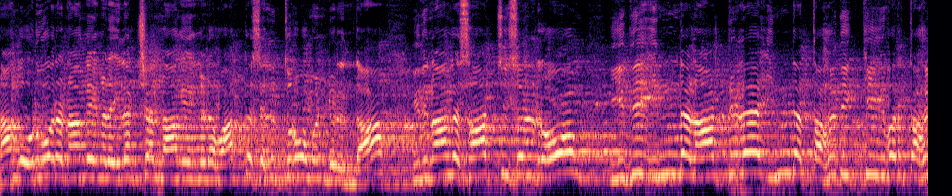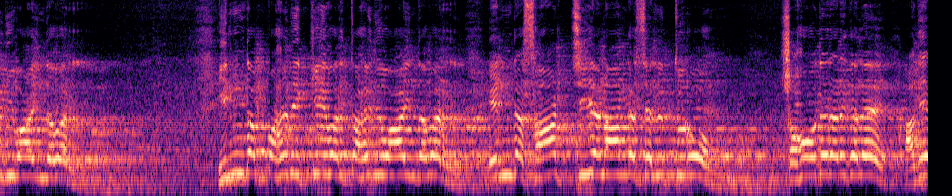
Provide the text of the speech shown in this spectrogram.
நாங்கள் ஒருவரை நாங்கள் எங்களோட எலெக்ஷன் நாங்கள் எங்களோட வாக்கு செலுத்துறோம் என்று இருந்தால் இது நாங்கள் சாட்சி சொல்கிறோம் இது இந்த நாட்டில் இந்த தகுதிக்கு இவர் தகுதி வாய்ந்தவர். இந்த பகுதிக்கு இவர் தகுதி வாய்ந்தவர் என்ற சாட்சியை நாங்கள் செலுத்துகிறோம். சகோதரர்களே அதே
